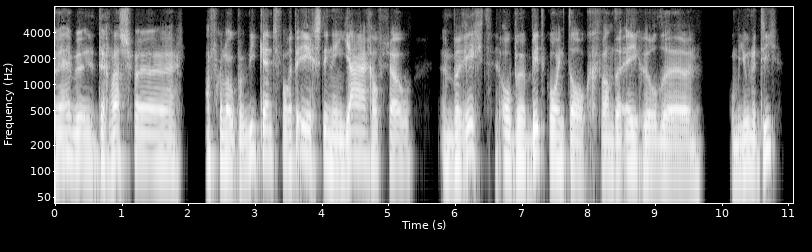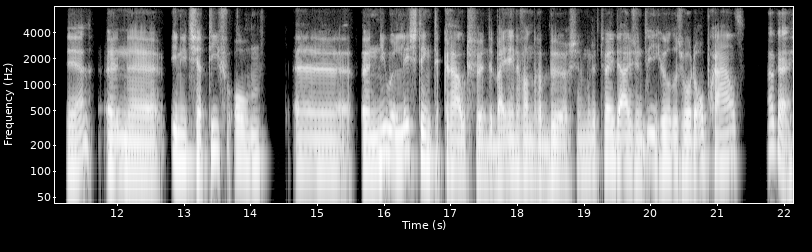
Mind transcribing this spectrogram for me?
we hebben, er was eh, afgelopen weekend voor het eerst in een jaar of zo een bericht op eh, Bitcoin Talk van de e-gulden community. Ja, Een eh, initiatief om eh, een nieuwe listing te crowdfunden bij een of andere beurs. Er moeten 2000 e-guldens worden opgehaald. Oké.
